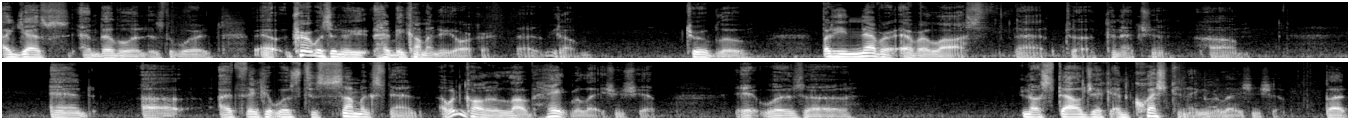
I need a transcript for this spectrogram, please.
I guess, ambivalent is the word. Uh, Kurt was a New, had become a New Yorker, uh, you know, true blue, but he never ever lost that uh, connection. Um, and uh, I think it was to some extent, I wouldn't call it a love-hate relationship. It was a nostalgic and questioning relationship, but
